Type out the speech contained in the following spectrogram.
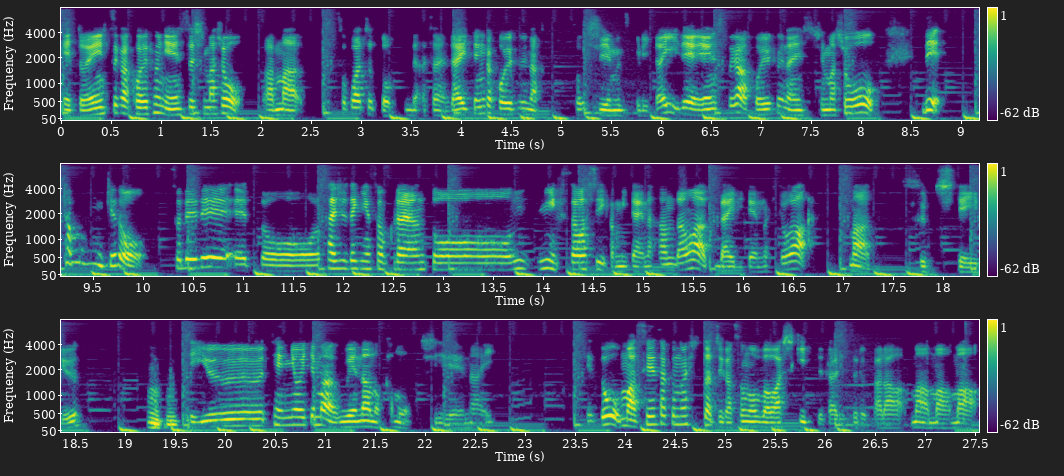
えっと、演出がこういう風に演出しましょう。あまあ、そこはちょっと、だ代理店がこういう風な CM 作りたい。で、演出がこういう風な演出しましょう。で、多分けど、それで、えっと、最終的にそのクライアントにふさわしいかみたいな判断は代理店の人が、まあ、すしている。っていう点において、まあ、上なのかもしれないけど、まあ、制作の人たちがその場は仕切ってたりするから、まあまあまあ、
